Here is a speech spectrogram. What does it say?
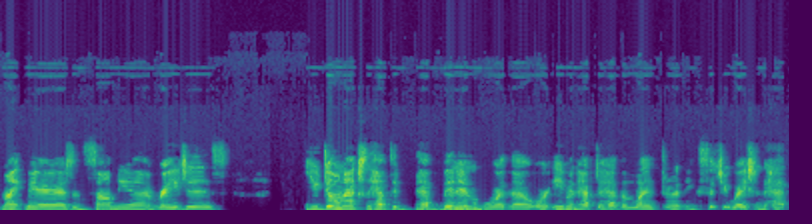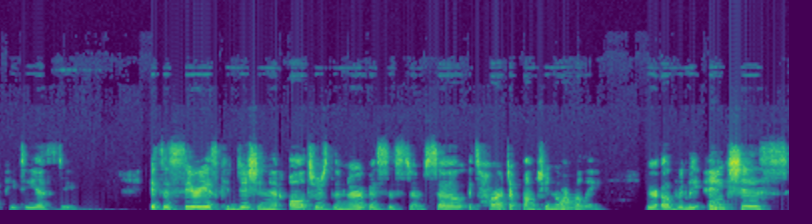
nightmares, insomnia, rages. You don't actually have to have been in war though, or even have to have a life-threatening situation to have PTSD. It's a serious condition that alters the nervous system, so it's hard to function normally. You're overly anxious,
